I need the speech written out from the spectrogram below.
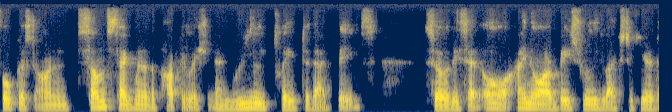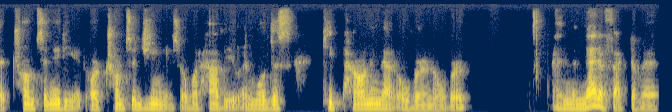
focused on some segment of the population and really played to that base. So they said, oh, I know our base really likes to hear that Trump's an idiot or Trump's a genius or what have you. And we'll just keep pounding that over and over. And the net effect of it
